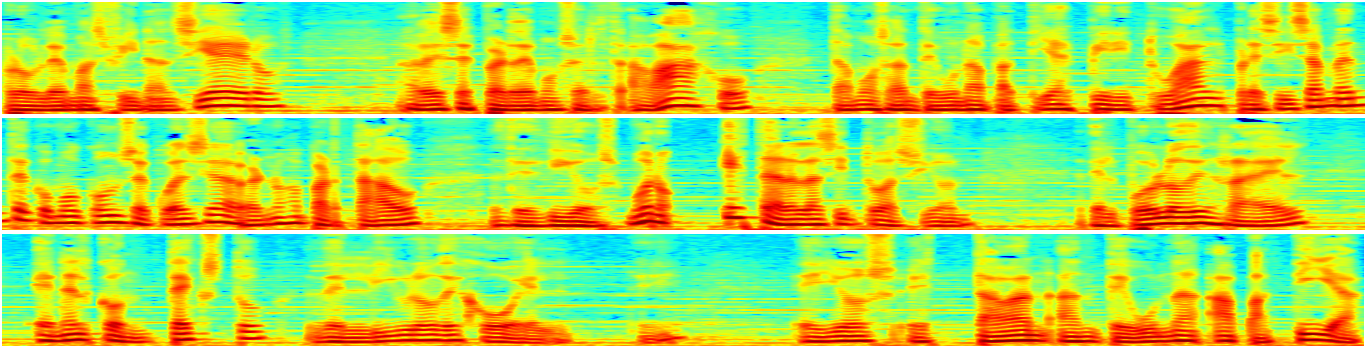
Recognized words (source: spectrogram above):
problemas financieros, a veces perdemos el trabajo, estamos ante una apatía espiritual precisamente como consecuencia de habernos apartado de Dios. Bueno, esta era la situación del pueblo de Israel en el contexto del libro de Joel. Ellos estaban ante una apatía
